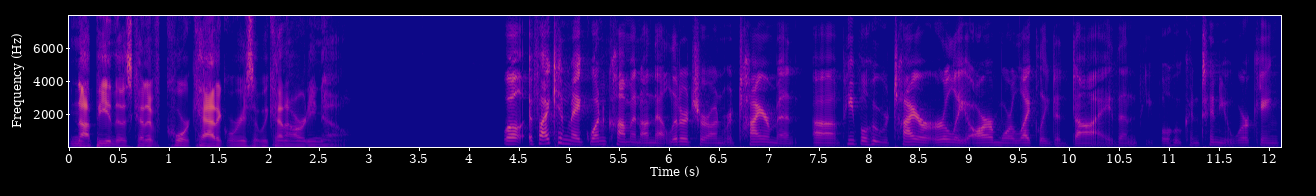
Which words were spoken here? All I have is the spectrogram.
not be in those kind of core categories that we kind of already know Well, if I can make one comment on that literature on retirement, uh, people who retire early are more likely to die than people who continue working.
